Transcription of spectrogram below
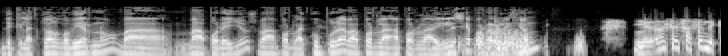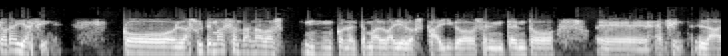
de que el actual gobierno va, va por ellos, va por la cúpula, va por la, por la iglesia, por la religión? Me da la sensación de que ahora ya sí con las últimas andanadas mm, con el tema del Valle de los Caídos, el intento, eh, en fin, la,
